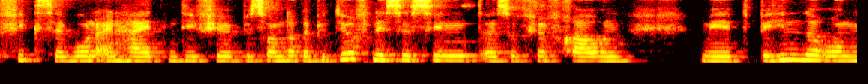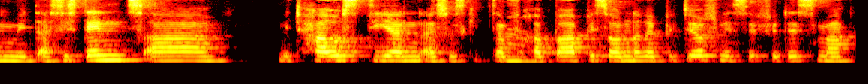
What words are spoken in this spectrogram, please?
fixe Wohneinheiten, die für besondere Bedürfnisse sind, also für Frauen mit Behinderung, mit Assistenz, mit Haustieren. Also es gibt einfach mhm. ein paar besondere Bedürfnisse, für das wir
